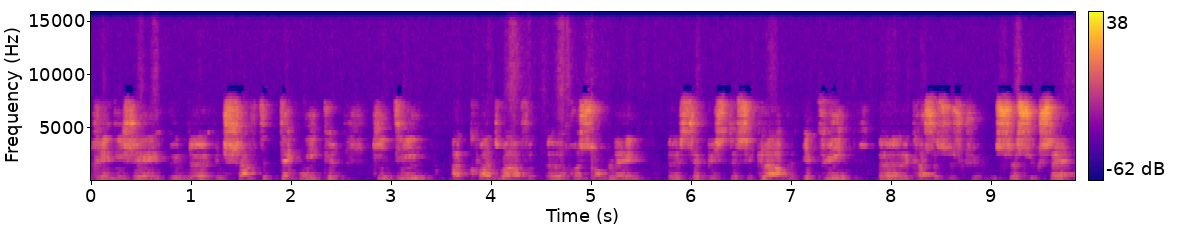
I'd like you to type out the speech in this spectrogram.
rédiger une, charte technique qui dit à quoi doivent euh, ressembler ces pistes cyclables. Et puis, euh, grâce à ce, succès,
